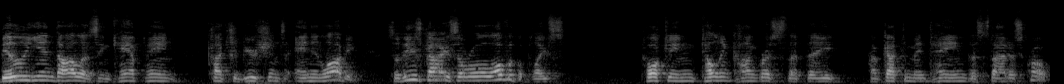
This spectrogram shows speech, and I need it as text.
billion in campaign contributions and in lobbying. So these guys are all over the place talking, telling Congress that they have got to maintain the status quo.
